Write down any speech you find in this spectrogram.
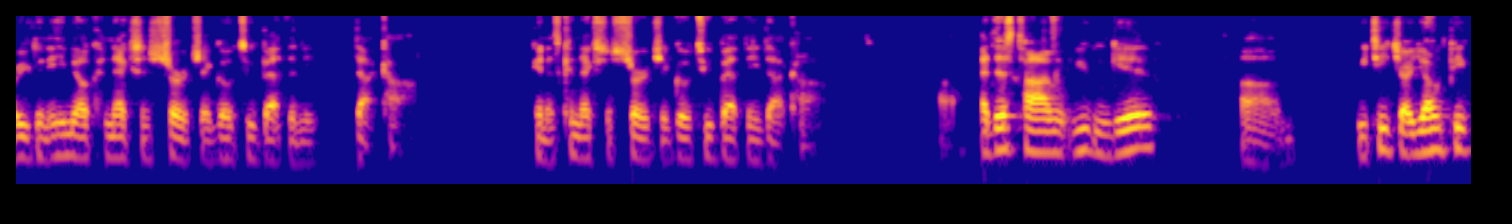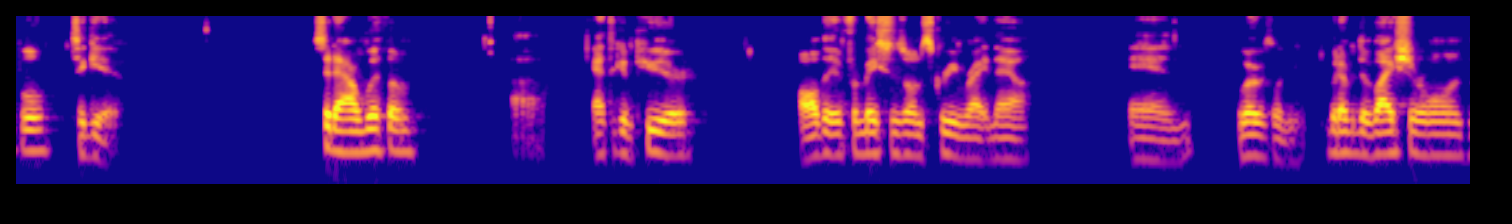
or you can email connections church at go2bethany.com. Again, it's connections church at go2bethany.com. Uh, at this time, you can give. Um, we teach our young people to give. Sit down with them uh, at the computer. All the information is on the screen right now. And whatever, whatever device you're on,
